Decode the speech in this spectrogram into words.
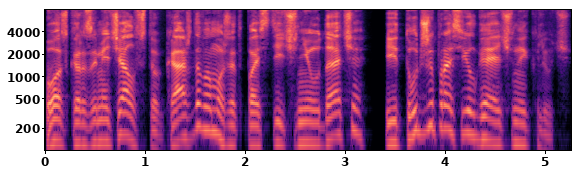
Оскар замечал, что каждого может постичь неудача, и тут же просил гаечный ключ.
